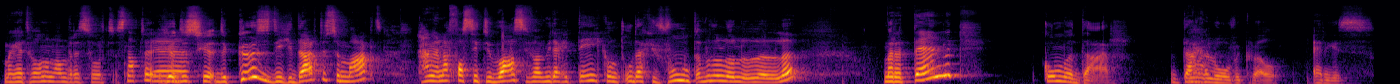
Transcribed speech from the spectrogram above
Maar je hebt wel een andere soort... Snap je? Ja. Je- dus je, de keuzes die je daartussen maakt, hangen af van situatie, van wie dat je tegenkomt, hoe dat je voelt. blablabla. Maar uiteindelijk komen we daar. Dat Ja. geloof ik wel. Ergens.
